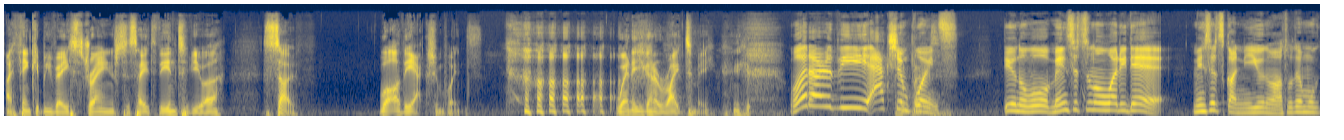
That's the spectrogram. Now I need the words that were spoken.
I think it'd be very strange to say to the interviewer, So, what are the action points? When are you going to write to me? What are the action points? っていうのを面接の終わりで面接官に言うのはとても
